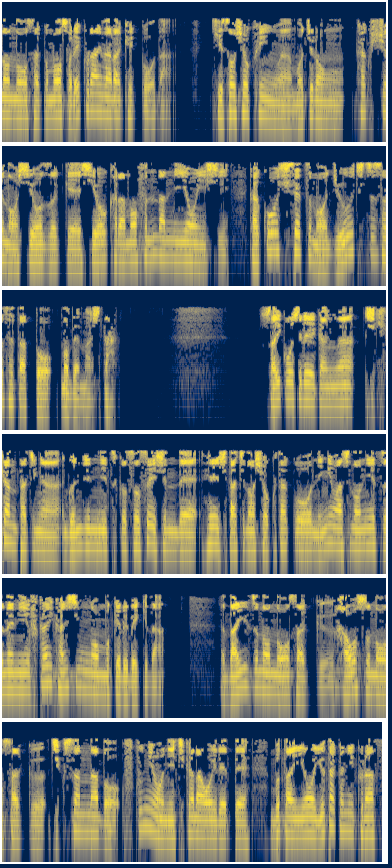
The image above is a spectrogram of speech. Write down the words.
豆の農作もそれくらいなら結構だ。基礎食品はもちろん、各種の塩漬け、塩辛もふんだんに用意し、加工施設も充実させたと述べました。最高司令官は、指揮官たちが軍人に尽くす精神で兵士たちの食卓を賑わすのに常に深い関心を向けるべきだ。大豆の農作、ハウス農作、畜産など副業に力を入れて、部隊を豊かに暮らす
